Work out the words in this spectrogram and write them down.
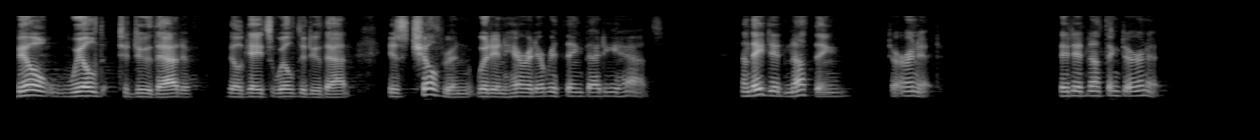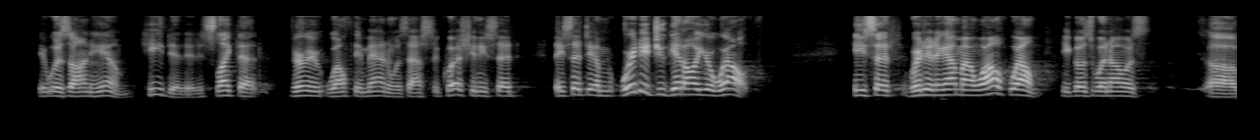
Bill willed to do that, if Bill Gates willed to do that, his children would inherit everything that he has. And they did nothing to earn it. They did nothing to earn it. It was on him. He did it. It's like that very wealthy man was asked a question. He said, they said to him, Where did you get all your wealth? He said, Where did I get my wealth? Well, he goes, When I was uh,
